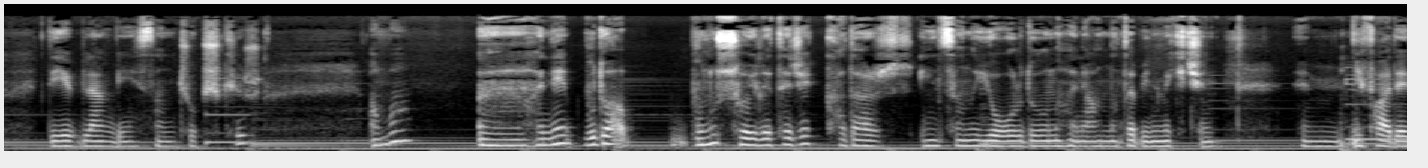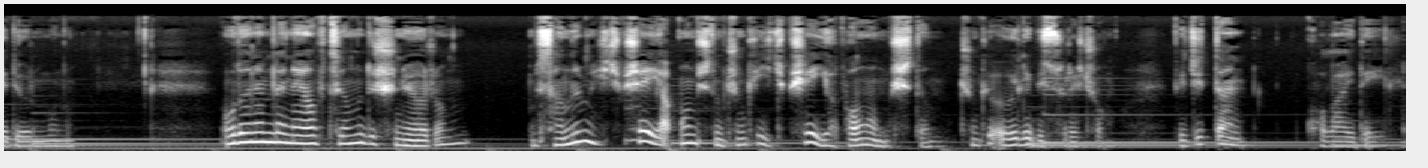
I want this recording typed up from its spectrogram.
diyebilen bir insanım çok şükür. Ama e, hani bu da bunu söyletecek kadar insanı yorduğunu hani anlatabilmek için e, ifade ediyorum bunu. O dönemde ne yaptığımı düşünüyorum sanırım hiçbir şey yapmamıştım çünkü hiçbir şey yapamamıştım. Çünkü öyle bir süreç o ve cidden kolay değil.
